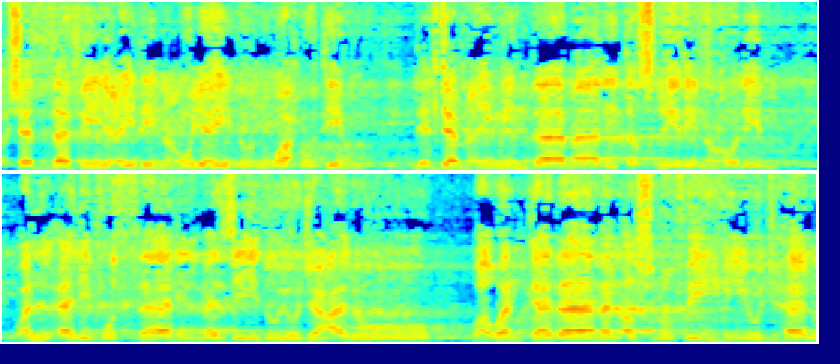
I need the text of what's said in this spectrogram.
وشذ في عد عييد وحتم للجمع من ذا ما لتصغير علم. والألف الثاني المزيد يجعل وون كذا ما الأصل فيه يجهل.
